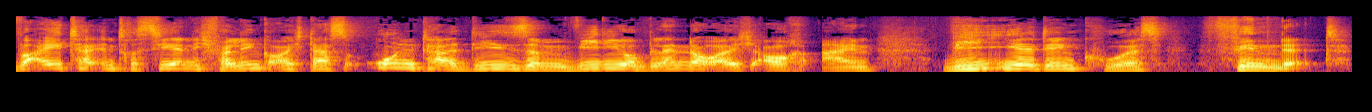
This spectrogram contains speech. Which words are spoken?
weiter interessieren. Ich verlinke euch das unter diesem Video, blende euch auch ein, wie ihr den Kurs findet.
